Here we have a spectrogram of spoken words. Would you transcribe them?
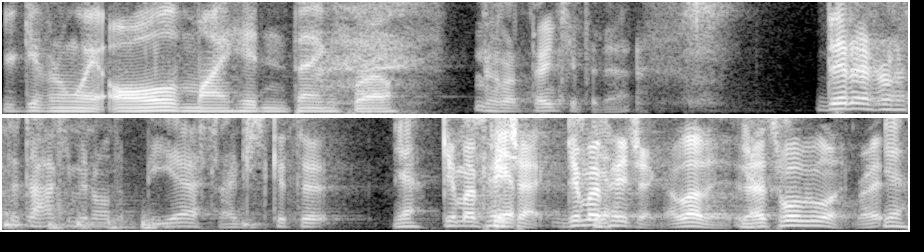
You're giving away all of my hidden things, bro. no, thank you for that. Then I don't have to document all the BS, and I just get to Yeah. get my Skip. paycheck. Get my paycheck. I love it. That's what we want, right? Yeah.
